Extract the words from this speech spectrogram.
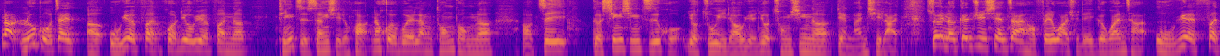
那如果在呃五月份或六月份呢停止升息的话，那会不会让通膨呢？哦，这一个星星之火又足以燎原，又重新呢点燃起来。所以呢，根据现在哈 Fed Watch 的一个观察，五月份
